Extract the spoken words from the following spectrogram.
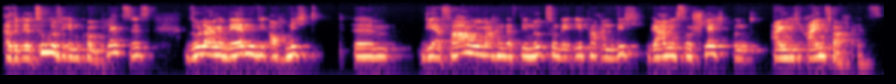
also der Zugriff eben komplex ist, solange werden sie auch nicht ähm, die Erfahrung machen, dass die Nutzung der EPA an sich gar nicht so schlecht und eigentlich einfach ist.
